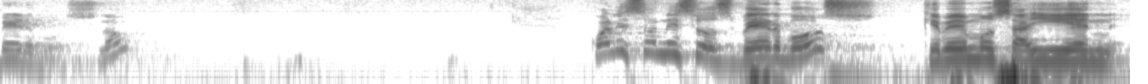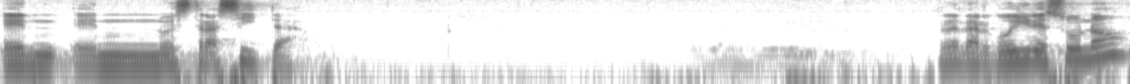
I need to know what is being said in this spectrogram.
verbos, ¿no? ¿Cuáles son esos verbos que vemos ahí en, en nuestra cita? Redarguir es uno,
